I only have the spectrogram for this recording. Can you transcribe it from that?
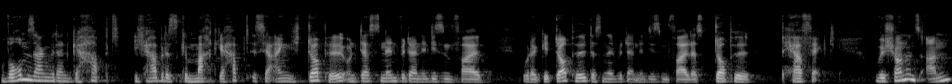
Warum sagen wir dann gehabt? Ich habe das gemacht. Gehabt ist ja eigentlich Doppel und das nennen wir dann in diesem Fall, oder gedoppelt, das nennen wir dann in diesem Fall das Doppelperfekt. Und wir schauen uns an,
